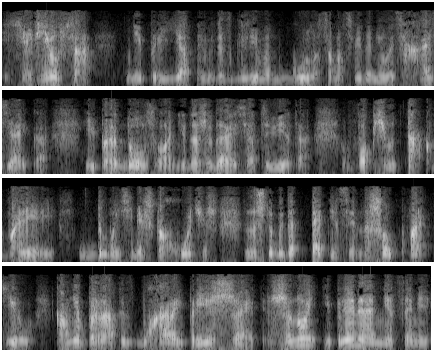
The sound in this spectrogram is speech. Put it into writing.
«Явился!» Неприятным визгливым голосом осведомилась хозяйка и продолжила, не дожидаясь ответа. «В общем так, Валерий, думай себе, что хочешь, но чтобы до пятницы нашел квартиру. Ко мне брат из Бухары приезжает с женой и племянницами,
